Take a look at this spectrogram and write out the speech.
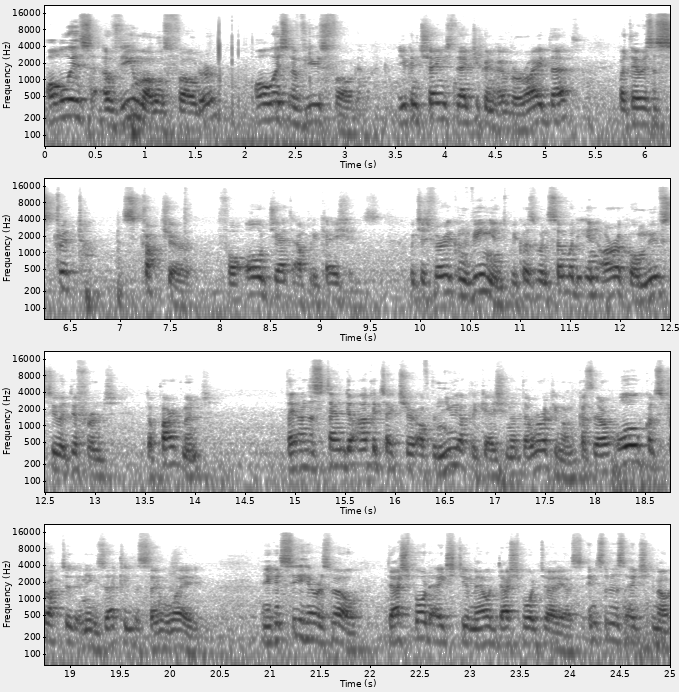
always a view models folder, always a views folder. You can change that, you can override that, but there is a strict structure for all JET applications, which is very convenient because when somebody in Oracle moves to a different department, they understand the architecture of the new application that they're working on because they're all constructed in exactly the same way. And you can see here as well, dashboard HTML, dashboard JS, incidents HTML,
